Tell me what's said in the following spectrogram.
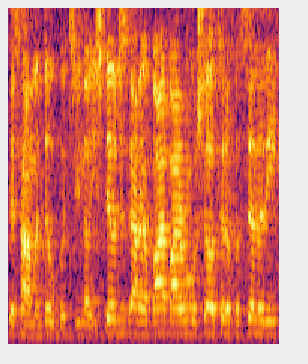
this how I'm gonna do. But you know, you still just gotta abide by the rules. Show up to the facility.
